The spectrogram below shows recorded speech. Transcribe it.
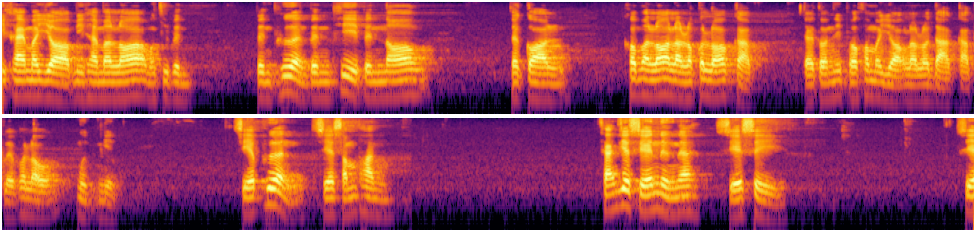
ีใครมาหยอกมีใครมาล้อบางทีเป็นเป็นเพื่อนเป็นพี่เป็นน้อง แต่ก่อนเขามาล้อเราเราก็ล้อกลับ แต่ตอนนี้พอเขามาหยอกเราเราด่ากลับเลยเพราะเราหงุดหงิด เสียเพื่อนเสียสัมพันธ์แทนที่จะเสียหนึ่งนะเสียสี่เสีย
